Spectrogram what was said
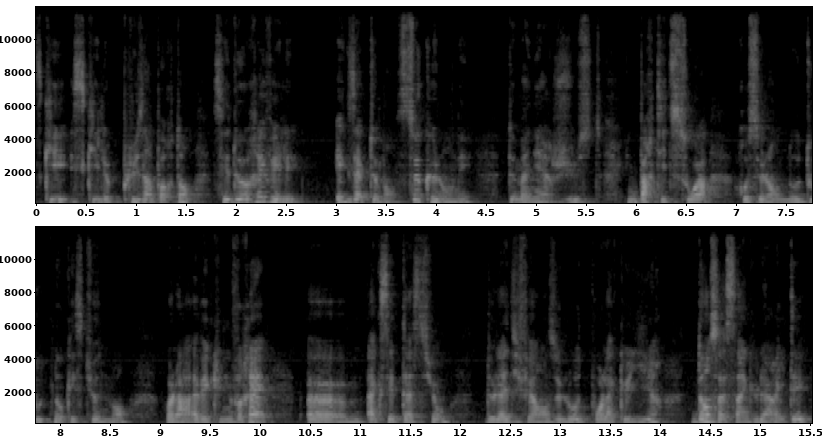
Ce qui est, ce qui est le plus important, c'est de révéler exactement ce que l'on est, de manière juste, une partie de soi recelant nos doutes, nos questionnements, voilà, avec une vraie euh, acceptation de la différence de l'autre pour l'accueillir dans sa singularité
